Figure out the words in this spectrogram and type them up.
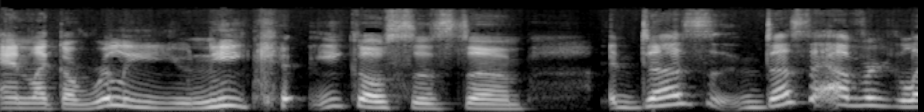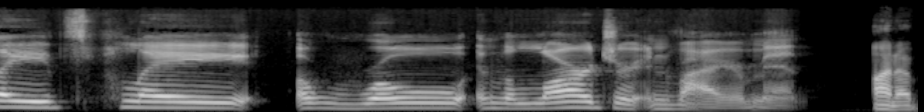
and like a really unique ecosystem. Does does the Everglades play a role in the larger environment? On a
